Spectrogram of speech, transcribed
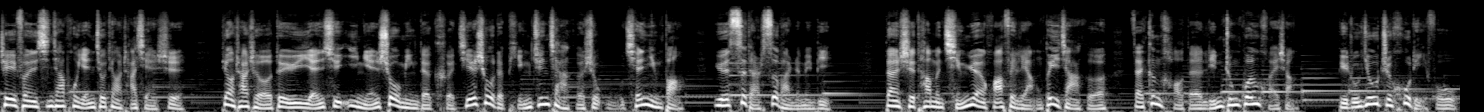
这份新加坡研究调查显示。调查者对于延续一年寿命的可接受的平均价格是五千英镑，约四点四万人民币，但是他们情愿花费两倍价格在更好的临终关怀上，比如优质护理服务，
